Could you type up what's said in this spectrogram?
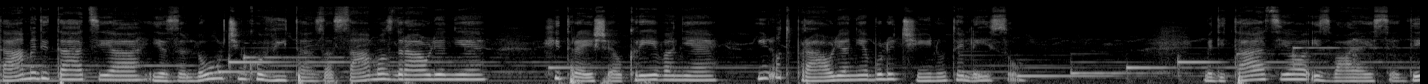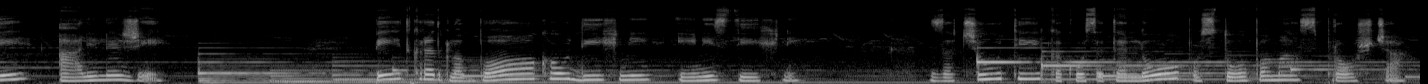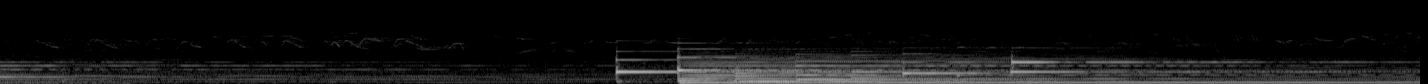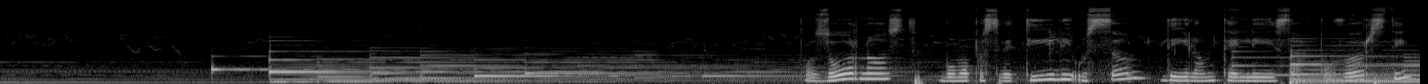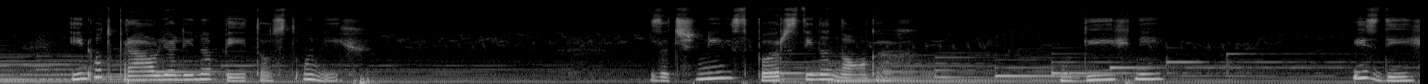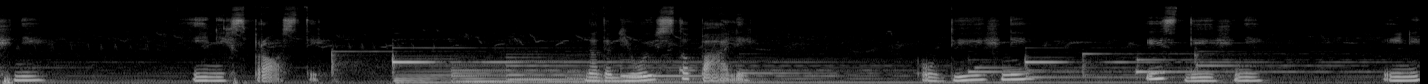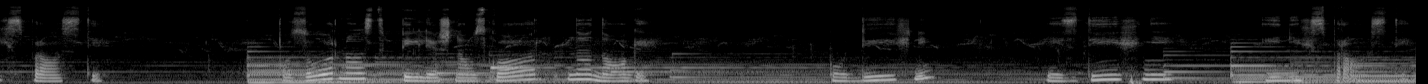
Ta meditacija je zelo učinkovita za samozdravljanje, hitrejše okrevanje in odpravljanje bolečin v telesu. Meditacijo izvajaj sede ali leže. Petkrat globoko vdihni in izdihni. Začuti, kako se telo postopoma sprošča. Pozornost bomo posvetili vsem delom telesa po vrsti in odpravljali napetost v njih. Začni s prsti na nogah. Vdihni, izdihni in jih sprosti. Nadaljuj stopali vdihni, izdihni in jih sprosti. Pozornost pelješ navzgor na noge. Vdihni, izdihni in jih sprosti.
